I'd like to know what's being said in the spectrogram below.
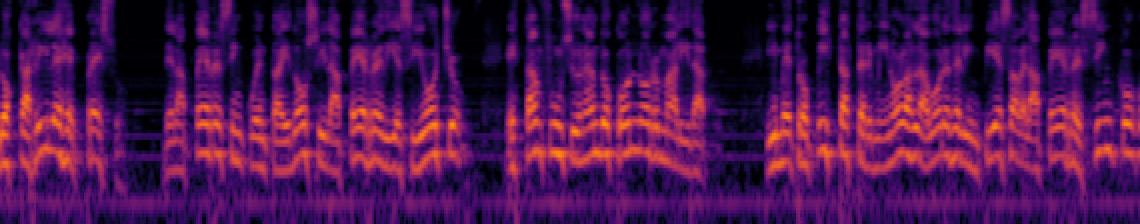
Los carriles expresos de la PR52 y la PR18 están funcionando con normalidad y Metropistas terminó las labores de limpieza de la PR5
